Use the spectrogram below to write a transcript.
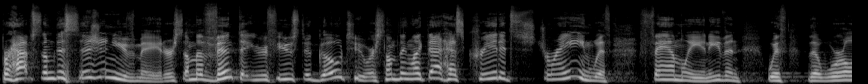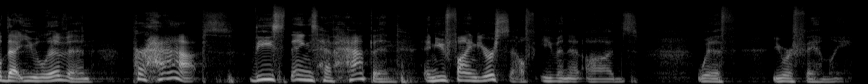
Perhaps some decision you've made or some event that you refuse to go to or something like that has created strain with family and even with the world that you live in. Perhaps these things have happened and you find yourself even at odds with your family.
